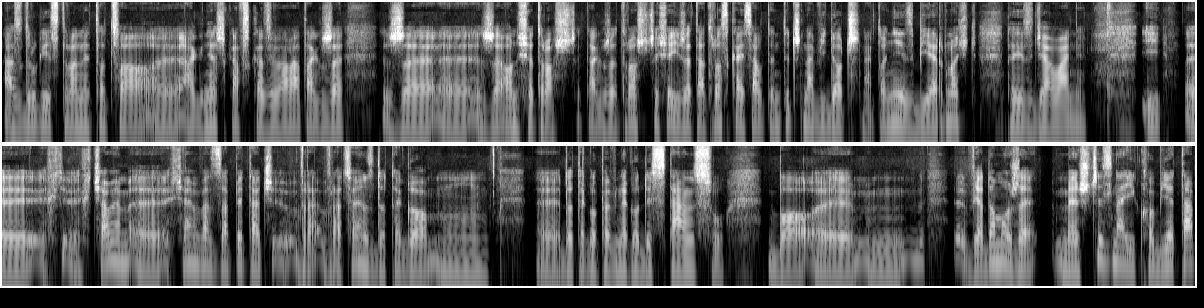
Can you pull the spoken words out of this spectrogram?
a z drugiej strony to, co e, Agnieszka wskazywała, także, że, że on się troszczy, także troszczy się i że ta troska jest autentyczna, widoczna. To nie jest bierność, to jest działanie. I ch chciałem, chciałem was zapytać, wracając do tego, mm, do tego pewnego dystansu, bo wiadomo, że mężczyzna i kobieta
